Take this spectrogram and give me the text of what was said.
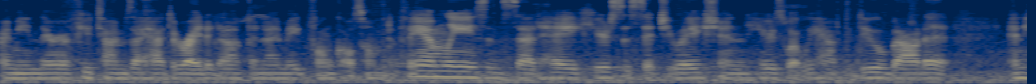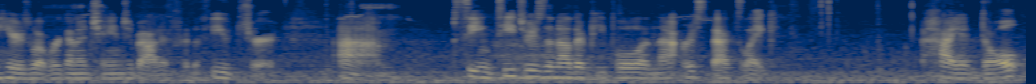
I mean, there were a few times I had to write it up, and I made phone calls home to families and said, hey, here's the situation, here's what we have to do about it, and here's what we're going to change about it for the future. Um, seeing teachers and other people in that respect, like high adult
